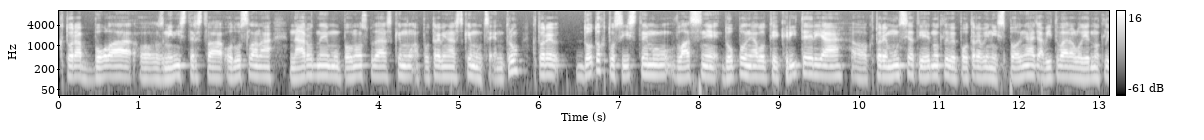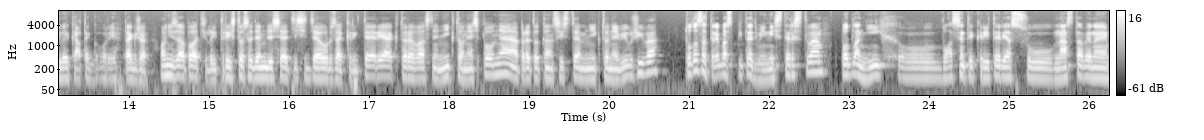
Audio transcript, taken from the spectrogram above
ktorá bola z ministerstva odoslaná Národnému polnohospodárskému a potravinárskému centru, ktoré do tohto systému vlastne doplňalo tie kritéria, ktoré musia tie jednotlivé potraviny splňať a vytváralo jednotlivé kategórie. Takže oni zaplatili 370 tisíc eur za kritéria, ktoré vlastne nikto nesplňa a preto ten systém nikto nevyužíva? Toto sa treba spýtať ministerstva. Podľa nich vlastne tie kritéria sú nastavené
